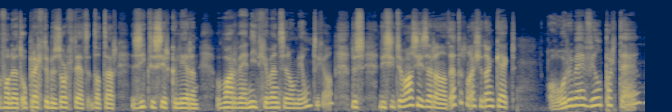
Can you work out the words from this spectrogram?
vanuit oprechte bezorgdheid dat daar ziekten circuleren waar wij niet gewend zijn om mee om te gaan. Dus die situatie is daar aan het etteren. Als je dan kijkt, horen wij veel partijen?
